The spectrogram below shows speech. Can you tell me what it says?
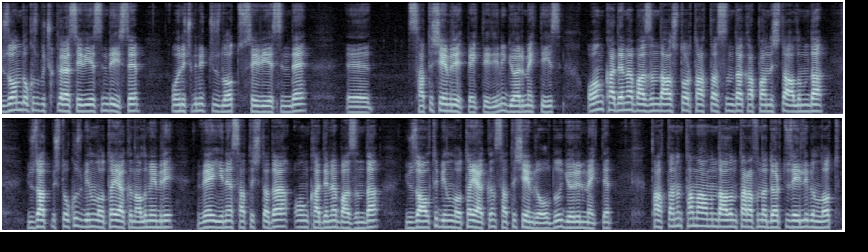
119,5 lira seviyesinde ise 13.300 lot seviyesinde e, satış emri beklediğini görmekteyiz. 10 kademe bazında Astor tahtasında kapanışta alımda 169 bin lota yakın alım emri ve yine satışta da 10 kademe bazında 106 bin lota yakın satış emri olduğu görülmekte. Tahtanın tamamında alım tarafında 450 bin lot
